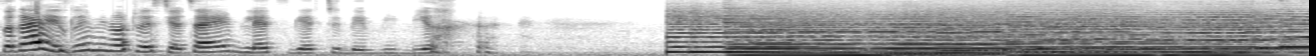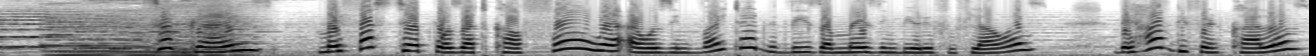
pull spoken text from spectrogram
So guys let me not waste your time. Let's get to the video So guys, my first step was at Carrefour where I was invited with these amazing beautiful flowers. They have different colors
